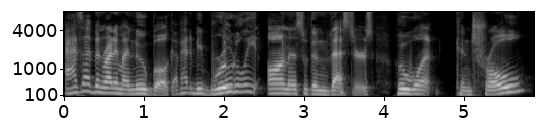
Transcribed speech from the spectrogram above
As I've been writing my new book, I've had to be brutally honest with investors who want control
